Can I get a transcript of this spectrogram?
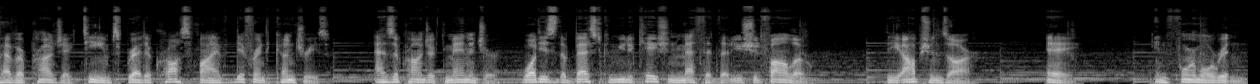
have a project team spread across five different countries. As a project manager, what is the best communication method that you should follow? The options are A. Informal written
